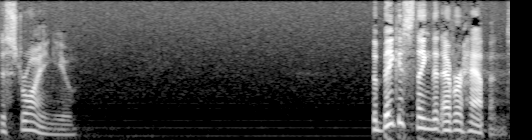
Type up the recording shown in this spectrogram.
destroying you. The biggest thing that ever happened,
